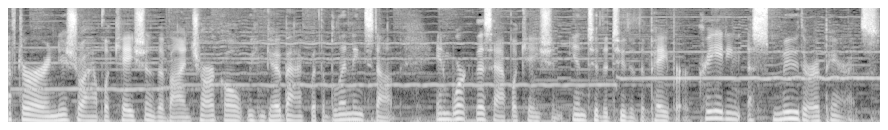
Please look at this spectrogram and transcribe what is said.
After our initial application of the vine charcoal, we can go back with the blending stump and work this application into the tooth of the paper, creating a smoother appearance.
